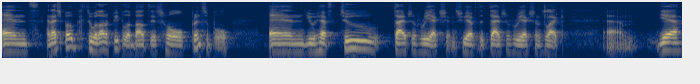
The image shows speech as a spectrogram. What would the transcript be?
And and I spoke to a lot of people about this whole principle. And you have two types of reactions. You have the types of reactions like, um, yeah,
